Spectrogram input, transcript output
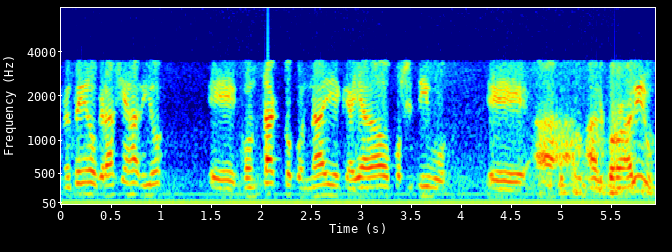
no he tenido, gracias a Dios, eh, contacto con nadie que haya dado positivo eh, al coronavirus.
